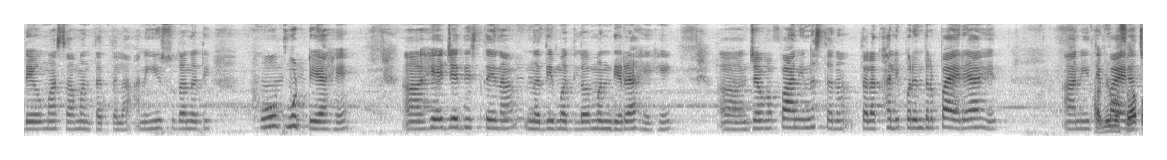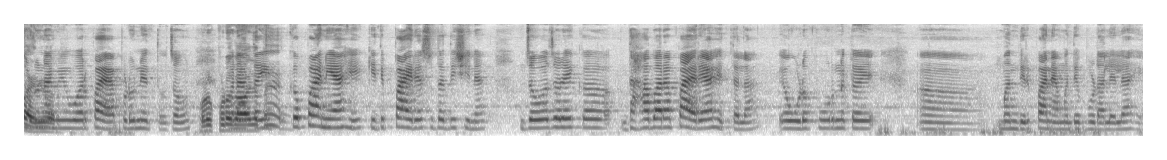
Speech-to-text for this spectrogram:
देव मासा म्हणतात त्याला. आणि ही सुद्धा नदी खूप मोठी आहे. हे जे दिसते ना नदीमधलं मंदिर आहे हे. जेव्हा पाणी नसतं ना त्याला खालीपर्यंत पायऱ्या आहेत. आणि ते पायऱ्या चढून. आम्ही वर पाया पडून येतो जाऊन. पण आता? इतकं पाणी आहे की ते पायऱ्या सुद्धा दिशीना. जवळजवळ एक दहा बारा पायऱ्या आहेत त्याला. एवढं पूर्ण ते मंदिर पाण्यामध्ये बुडालेलं आहे.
